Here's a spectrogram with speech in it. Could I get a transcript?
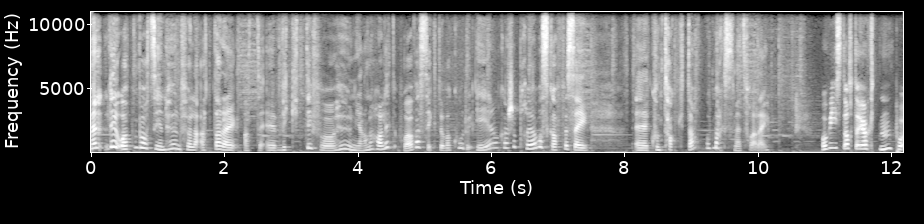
Men det er åpenbart siden hunden følger etter deg at det er viktig for hunden gjerne å ha litt oversikt over hvor du er, og kanskje prøve å skaffe seg kontakter, oppmerksomhet fra deg. Og vi starter jakten på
